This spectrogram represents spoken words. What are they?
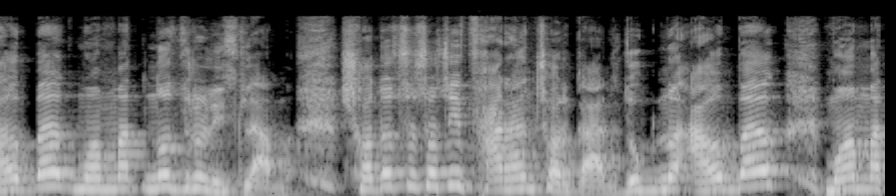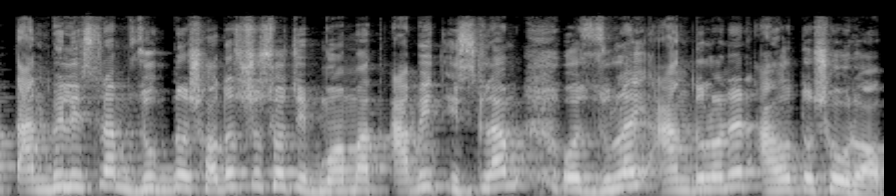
আহ্বায়ক মোহাম্মদ নজরুল ইসলাম, সদস্য সচিব ফারহান সরকার, যুগ্ম আহ্বায়ক মোহাম্মদ তানভিল ইসলাম, যুগ্ম সদস্য সচিব মোহাম্মদ আবিদ ইসলাম ও জুলাই আন্দোলনের আহত সৌরভ।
